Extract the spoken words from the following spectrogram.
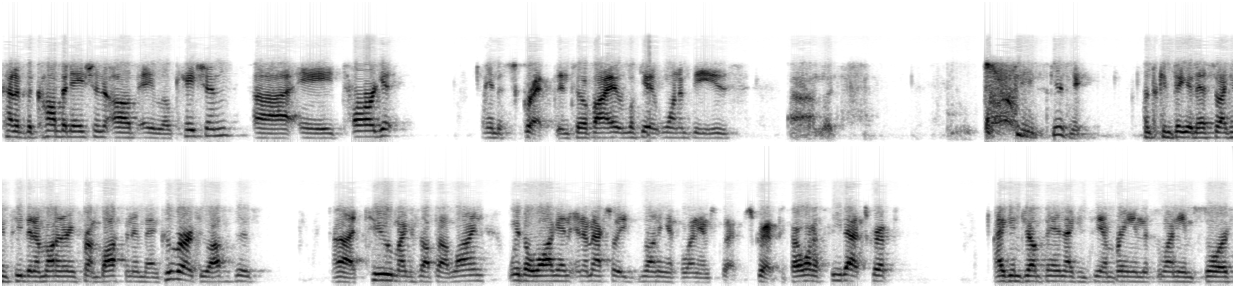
kind of the combination of a location, uh, a target, and a script. And so if I look at one of these, um, let's, excuse me, let's configure this so I can see that I'm monitoring from Boston and Vancouver, our two offices, uh, to Microsoft Online with a login, and I'm actually running a Selenium script. If I want to see that script, I can jump in, I can see I'm bringing the Selenium source,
